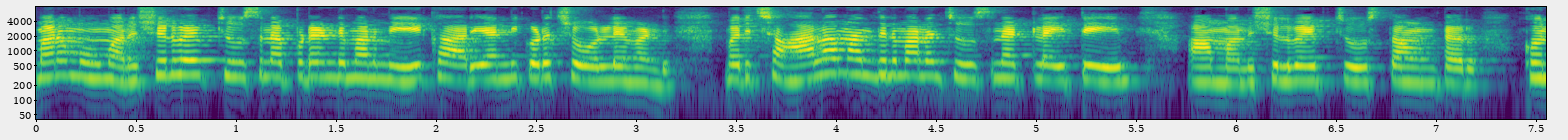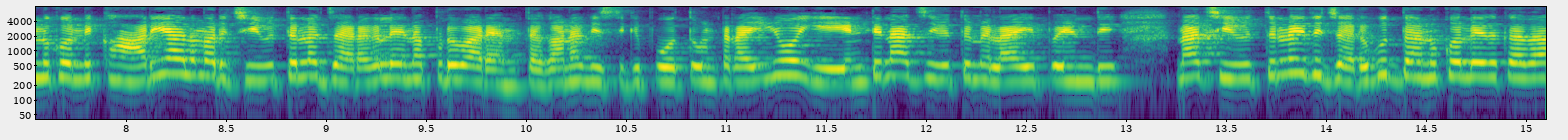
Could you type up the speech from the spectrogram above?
మనము మనుషుల వైపు చూసినప్పుడు అండి మనం ఏ కార్యాన్ని కూడా చూడలేమండి. మరి చాలా మందిని మనం చూసినట్లయితే ఆ మనుషుల వైపు చూస్తూ ఉంటారు. కొన్ని కొన్ని కార్యాలు మరి జీవితంలో జరగలేనప్పుడు వారు ఎంతగానో విసిగిపోతూ ఉంటారు. అయ్యో ఏంటి నా జీవితం ఇలా అయిపోయింది? నా జీవితంలో ఇది జరుగుద్ది అనుకోలేదు కదా?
